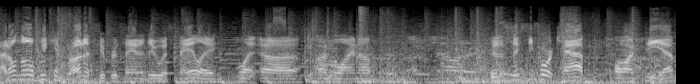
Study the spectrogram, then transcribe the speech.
I don't know if we can run a Super Xanadu with Melee uh, on the lineup. There's a 64 cap on PM,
